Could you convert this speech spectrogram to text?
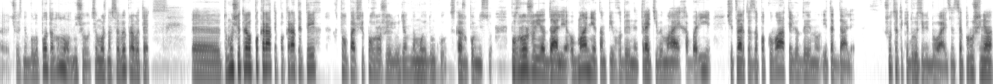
е, щось не було подано. Ну нічого, це можна все виправити. Е, тому що треба покарати, покарати тих, хто перший погрожує людям, на мою думку, скажу повністю. Погрожує далі, обманює там півгодини, третій вимагає хабарі, четверте запакувати людину і так далі. Що це таке, друзі, відбувається? Це порушення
